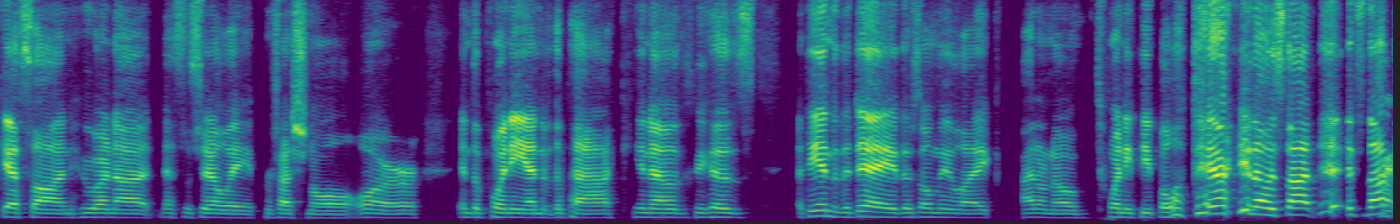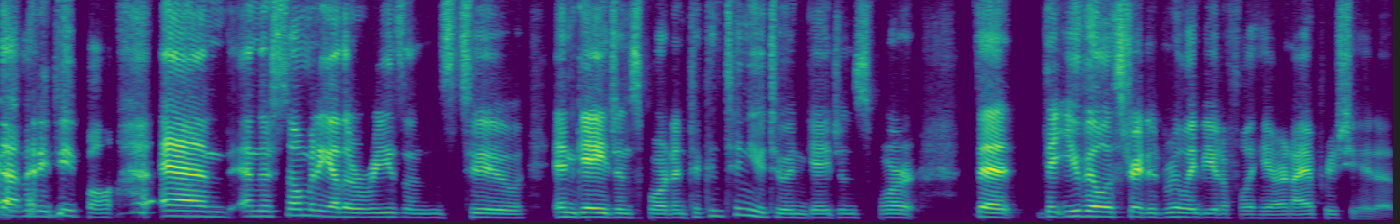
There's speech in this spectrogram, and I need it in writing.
guests on who are not necessarily professional or in the pointy end of the pack you know because at the end of the day there's only like i don't know 20 people up there you know it's not it's not right. that many people. And and there's so many other reasons to engage in sport and to continue to engage in sport that that you've illustrated really beautifully here and i appreciate it.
